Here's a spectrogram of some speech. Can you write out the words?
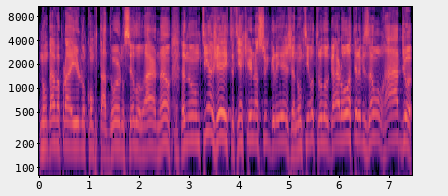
não dava para ir no computador, no celular, não, não tinha jeito, tinha que ir na sua igreja, não tinha outro lugar, ou a televisão, ou rádio.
